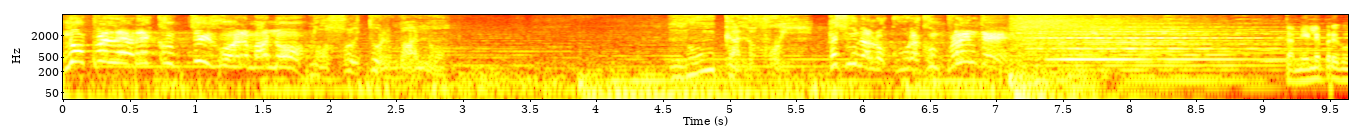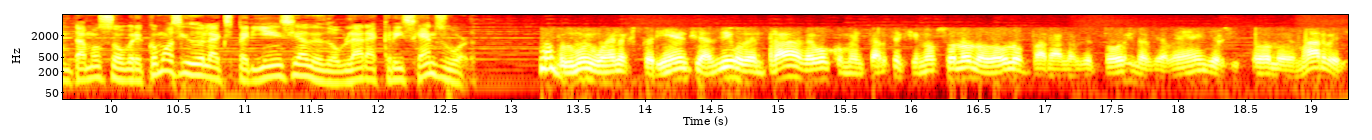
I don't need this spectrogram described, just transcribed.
¡No pelearé contigo, hermano! No soy tu hermano. Nunca lo fui. ¡Es una locura, comprende! También le preguntamos sobre cómo ha sido la experiencia de doblar a Chris Hemsworth. No, pues muy buena experiencia. Digo, de entrada debo comentarte que no solo lo doblo para las de Thor y las de Avengers y todo lo de Marvel.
